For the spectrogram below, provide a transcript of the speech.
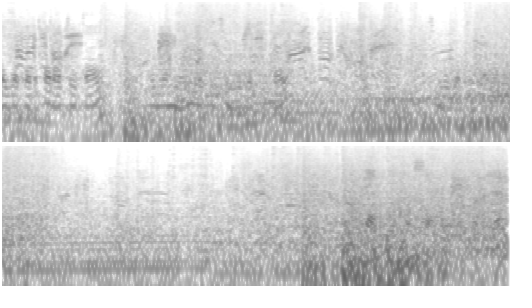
tego Perpera tutaj. Chyba nie, nie wrócimy go tutaj. Wrócimy go tutaj. Pewnie potrzebny, to wiem.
